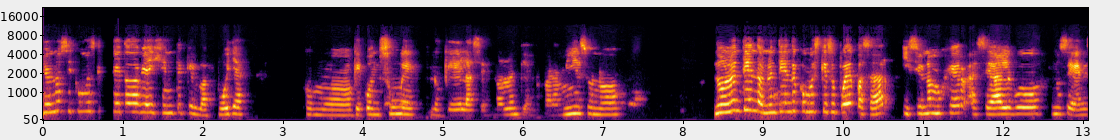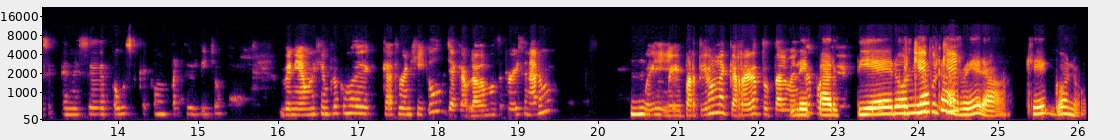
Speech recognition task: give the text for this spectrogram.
yo no sé cómo es que todavía hay gente que lo apoya como que consume lo que él hace. No lo entiendo. Para mí eso no, no lo entiendo, no entiendo cómo es que eso puede pasar. Y si una mujer hace algo, no sé, en ese, en ese post que compartió el dicho, venía un ejemplo como de Catherine Hegel, ya que hablábamos de Grey's Anatomy. Güey, le partieron la carrera totalmente. Le porque- partieron ¿Por qué? la ¿Por qué? carrera. Qué gono.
